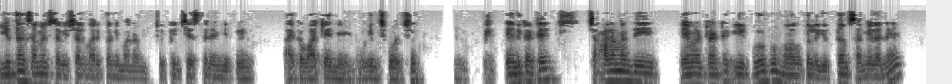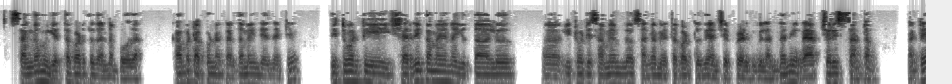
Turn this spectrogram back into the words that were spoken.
యుద్ధానికి సంబంధించిన విషయాలు మరికొన్ని మనం చూపించేస్తేనే నీకు ఆ యొక్క వాక్యాన్ని ముగించుకోవచ్చు. ఎందుకంటే చాలా మంది ఏమంటారంటే ఈ గోగు మాగుల యుద్ధం సమయంలోనే సంఘము ఎత్తబడుతుందన్న బోధ. కాబట్టి అప్పుడు నాకు అర్థమైంది ఏంటంటే ఇటువంటి శారీరకమైన యుద్ధాలు ఇటువంటి సమయంలో సంఘం ఎత్తబడుతుంది అని చెప్పాడు వీళ్ళందరినీ ర్యాప్చరిస్తా అంటాం. అంటే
